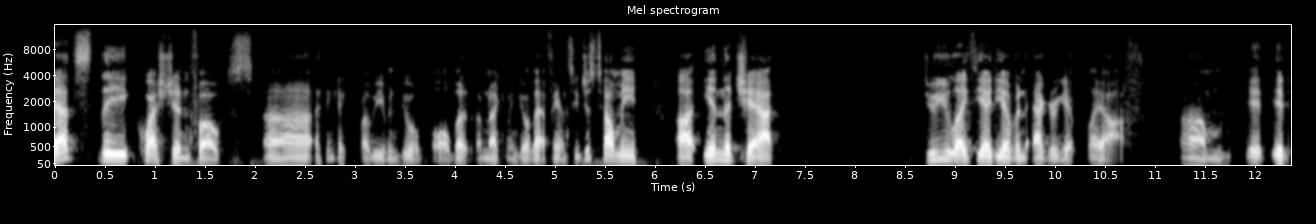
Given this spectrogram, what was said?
that's the question, folks. Uh, I think I could probably even do a poll, but I'm not going to go that fancy. Just tell me uh, in the chat do you like the idea of an aggregate playoff? Um, it it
